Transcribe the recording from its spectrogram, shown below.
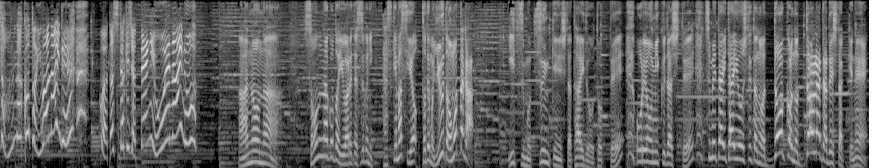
そんなこと言わないで。私だけじゃ手に負えないの。あのなそんなこと言われてすぐに「助けますよ」とでも言うと思ったかいつもツンケンした態度をとって俺を見下して冷たい対応してたのはどこのどなたでしたっけね？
